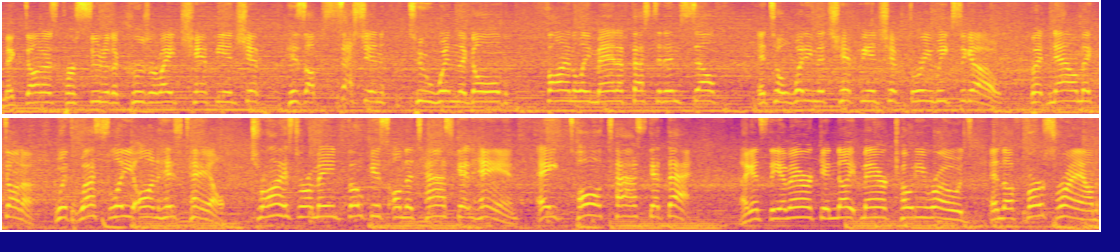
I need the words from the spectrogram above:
McDonagh's pursuit of the Cruiserweight Championship, his obsession to win the gold, finally manifested himself into winning the championship three weeks ago. But now McDonagh, with Wes Lee on his tail, tries to remain focused on the task at hand. A tall task at that. Against the American Nightmare Cody Rhodes in the first round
